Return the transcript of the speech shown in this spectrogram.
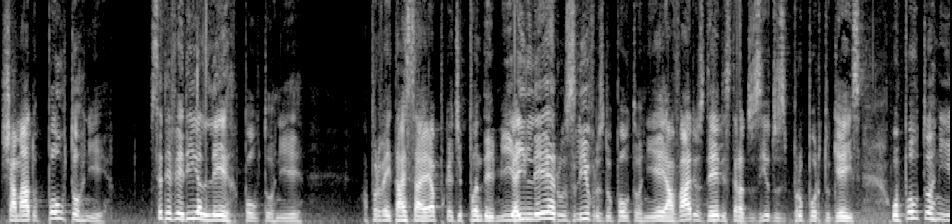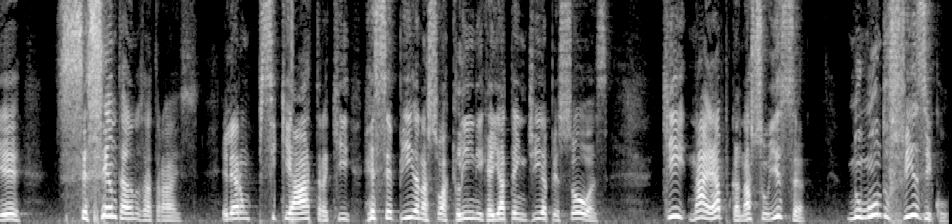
chamado Paul Tournier. Você deveria ler Paul Tournier. Aproveitar essa época de pandemia e ler os livros do Paul Tournier, há vários deles traduzidos para o português. O Paul Tournier, 60 anos atrás, ele era um psiquiatra que recebia na sua clínica e atendia pessoas que, na época, na Suíça, no mundo físico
